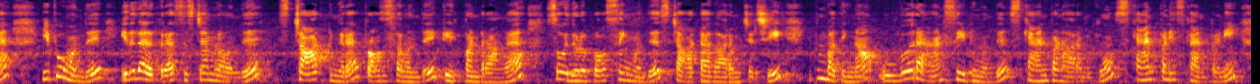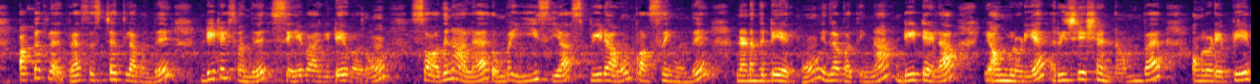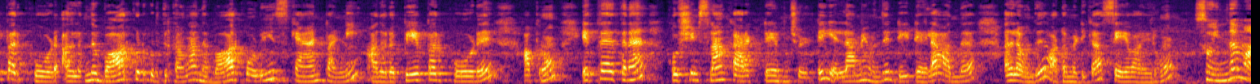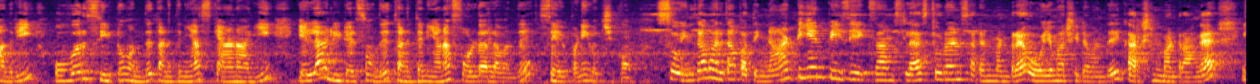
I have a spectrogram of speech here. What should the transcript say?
இப்போ வந்து இதில் இருக்கிற சிஸ்டமில் வந்து ஸ்டார்ட்டுங்கிற ப்ராசஸை வந்து கிளிக் பண்ணுறாங்க ஸோ இதோட ப்ராசஸிங் வந்து ஸ்டார்ட் ஆக ஆரம்பிச்சிருச்சு. இப்போ பார்த்தீங்கன்னா ஒவ்வொரு ஆன்ட் சீட்டும் வந்து ஸ்கேன் பண்ண ஆரம்பிக்கும். ஸ்கேன் பண்ணி ஸ்கேன் பண்ணி பக்கத்தில் இருக்கிற சிஸ்டத்தில் வந்து டீட்டெயில்ஸ் வந்து சேவ் ஆகிட்டே வரும். ஸோ அதனால ரொம்ப ஈஸியாக ஸ்பீடாகவும் ப்ராசஸிங் வந்து நடந்துகிட்டே இருக்கும். இதில் பார்த்திங்கன்னா டீட்டெயிலாக அவங்களுடைய ரிஜிஸ்ட்ரேஷன் நம்பர் அவங்களுடைய பேப்பர் கோடு அதில் வந்து பார் கோடு கொடுத்துருக்காங்க. அந்த பார் கோடையும் ஸ்கேன் பண்ணி அதோட பேப்பர் கோடு அப்புறம் எத்தனை எத்தனை கொஷின்ஸ்லாம் கரெக்டு அப்படின்னு சொல்லிட்டு எல்லாமே வந்து டீட்டெயிலாக அந்த அதில் வந்து ஆட்டோமேட்டிக்காக சேவ் ஆயிரும். ஸோ இந்த மாதிரி ஒவ்வொரு சீட்டும் வந்து தனித்தனியாக ஸ்கேன் ஆகி எல்லா டீட்டெயில்ஸும் வந்து தனித்தனியான ஃபோல்டரில் வந்து சேவ் பண்ணி வச்சுக்கும். ஸோ இந்த மாதிரி தான் பார்த்தீங்கன்னா டிஎன்பிசி எக்ஸாம்ஸில் ஸ்டூடெண்ட்ஸ் அட்டன் பண்ணுற ஓஎம்ஆர் ஷீட்டை வந்து கரெக்ஷன் பண்ணுறாங்க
